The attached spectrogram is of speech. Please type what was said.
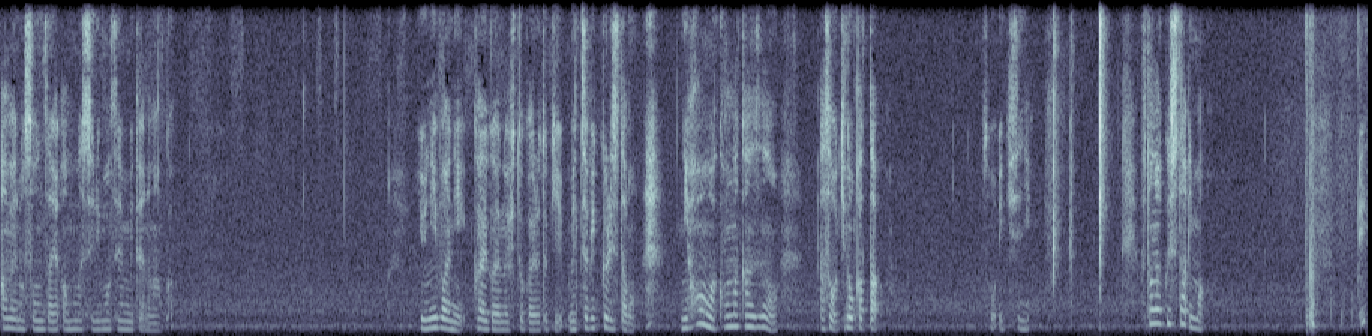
雨の存在あんま知りませんみたいななんか。ユニバに海外の人がいる時めっちゃびっくりしたもん。日本はこんな感じなの？あそう昨日買った。そう行きしに。蓋なくした今。え？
